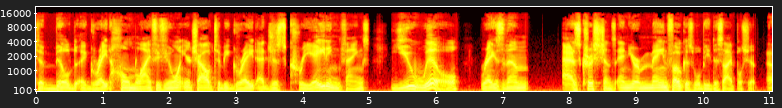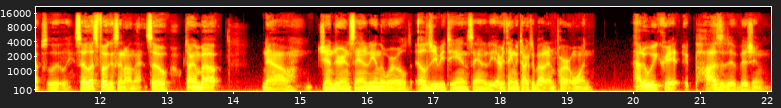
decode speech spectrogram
to build a great home life, if you want your child to be great at just creating things, you will raise them as Christians and your main focus will be discipleship. Absolutely. So let's focus in on that. So we're talking about now gender insanity in the world, LGBT insanity, everything we talked about in part one. How do we create a positive vision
